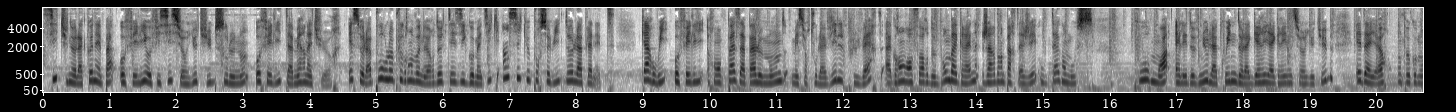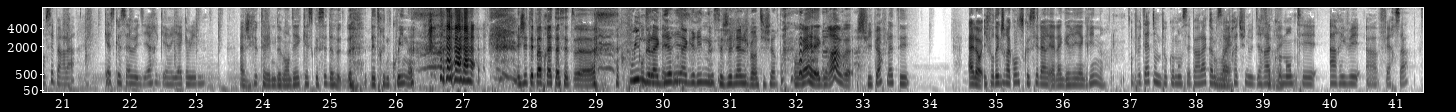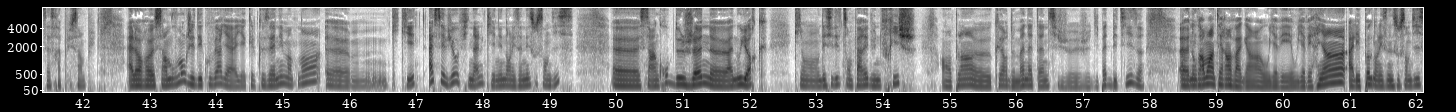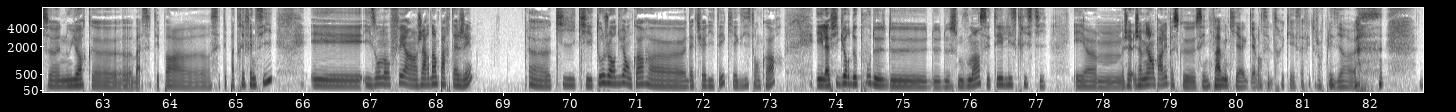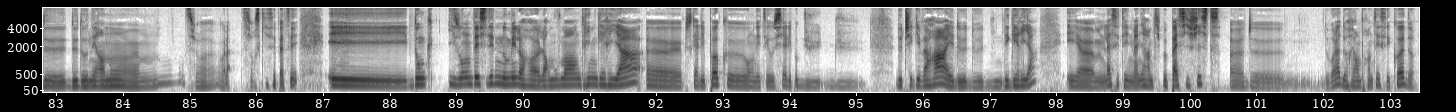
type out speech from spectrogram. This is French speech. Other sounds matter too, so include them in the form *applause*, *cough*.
Si tu ne la connais pas, Ophélie officie sur YouTube sous le nom Ophélie ta mère nature. Et cela pour le plus grand bonheur de tes zygomatiques ainsi que pour celui de la planète. Car oui, Ophélie rend pas à pas le monde, mais surtout la ville, plus verte, à grand renfort de bombes à graines, jardins partagés ou tags en mousse. Pour moi, elle est devenue la queen de la guérilla green sur YouTube. Et d'ailleurs, on peut commencer par là. Qu'est-ce que ça veut dire, guérilla green? Ah, j'ai cru que tu allais me demander qu'est-ce que c'est d'être une queen? *laughs* Et j'étais pas prête à cette. euh, *laughs* Queen de la guérilla green, c'est génial, je veux un t-shirt. *laughs* Ouais, grave, je suis hyper flattée. Alors, il faudrait que je raconte ce que c'est la, la guérilla green? Peut-être on peut commencer par là, comme ça après tu nous diras comment t'es arrivé à faire ça. Ça sera plus simple. Alors, euh, c'est un mouvement que j'ai découvert il y, a, il y a quelques années maintenant, euh, qui, qui est assez vieux au final, qui est né dans les années 70. Euh, c'est un groupe de jeunes à New York qui ont décidé de s'emparer d'une friche en plein cœur de Manhattan, si je ne dis pas de bêtises. Euh, donc vraiment un terrain vague, hein, où il y avait où il y avait rien. À l'époque, dans les années 70, euh, New York, bah, c'était pas c'était pas très fancy. Et ils en ont fait un jardin partagé. Euh, qui, qui est aujourd'hui encore euh, d'actualité, qui existe encore. Et la figure de proue de, de, de, ce mouvement, c'était Liz Christie. Et euh, j'ai- j'aime bien en parler parce que c'est une femme qui a, lancé le truc et ça fait toujours plaisir *laughs* de, donner un nom sur, voilà, sur ce qui s'est passé. Et donc, ils ont décidé de nommer leur, euh, mouvement Green Guerilla, euh, puisqu'à l'époque, euh, on était aussi à l'époque du, de Che Guevara et de, de- des guérillas. Et euh, là, c'était une manière un petit peu pacifiste de, voilà, de réemprunter ces codes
